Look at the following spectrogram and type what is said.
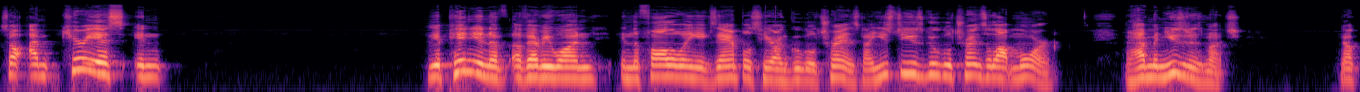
So I'm curious in the opinion of, of everyone in the following examples here on Google Trends. Now, I used to use Google Trends a lot more. I haven't been using as much. Now,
